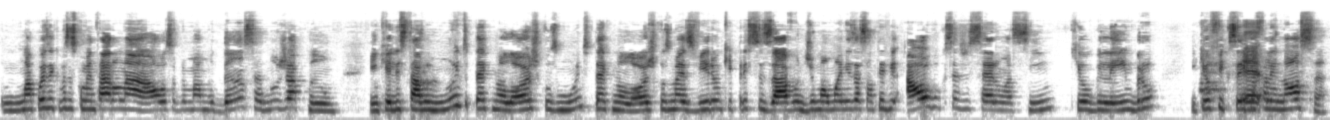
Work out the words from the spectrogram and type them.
uma coisa que vocês comentaram na aula sobre uma mudança no Japão em que eles estavam muito tecnológicos, muito tecnológicos, mas viram que precisavam de uma humanização. Teve algo que vocês disseram assim, que eu me lembro, e que eu fixei é... que eu falei, nossa,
